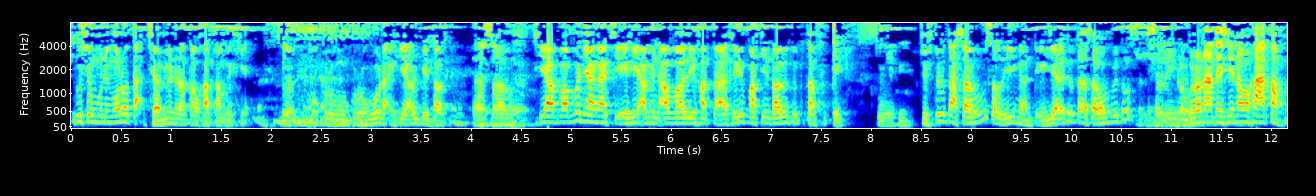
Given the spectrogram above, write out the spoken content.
Iku sing muni ngono tak jamin ora tau khatam Ihya. Mau krungu-krungu nak Ihya kitab Tasawuf. Siapa pun yang ngaji Ihya min awali hatta akhiri pasti tahu itu kitab fikih. Justru tasawuf selingan. Ihya itu tasawuf itu selingan. Kalau nanti sinau khatam,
